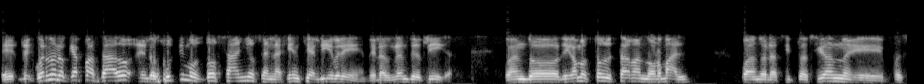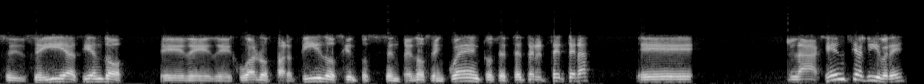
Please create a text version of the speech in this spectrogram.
eh, recuerden lo que ha pasado en los últimos dos años en la agencia libre de las grandes ligas, cuando, digamos, todo estaba normal, cuando la situación eh, pues seguía siendo eh, de, de, jugar los partidos, 162 encuentros, etcétera, etcétera. Eh, la agencia libre,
